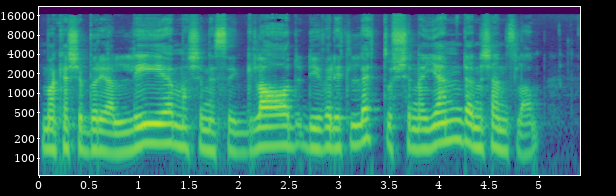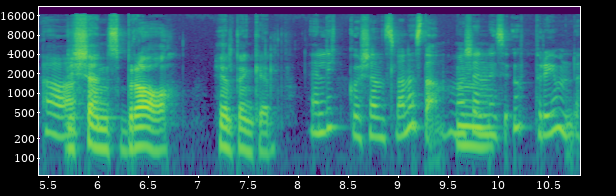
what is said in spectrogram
man kanske börjar le, man känner sig glad. Det är väldigt lätt att känna igen den känslan. Ja. Det känns bra, helt enkelt. En lyckokänsla nästan. Man mm. känner sig upprymd.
